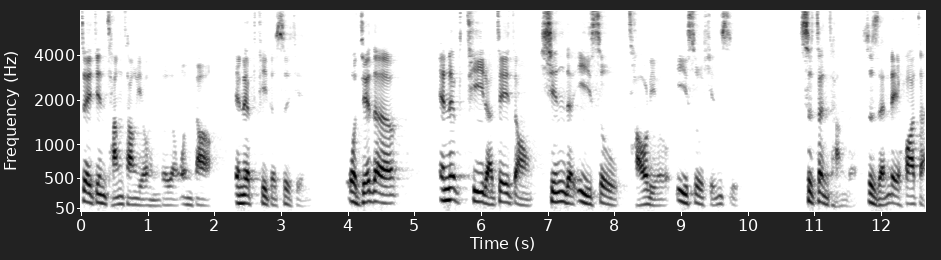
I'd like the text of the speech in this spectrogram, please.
最近常常有很多人问到 NFT 的事情，我觉得 NFT 的这种新的艺术潮流、艺术形式。是正常的，是人类发展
